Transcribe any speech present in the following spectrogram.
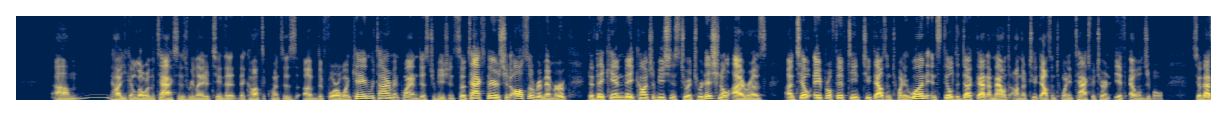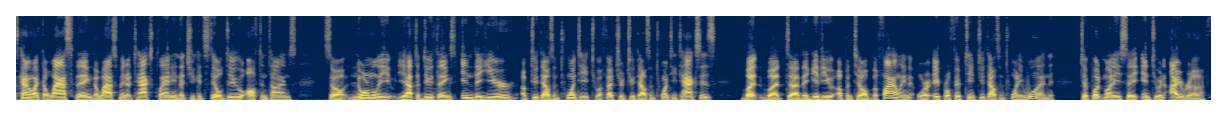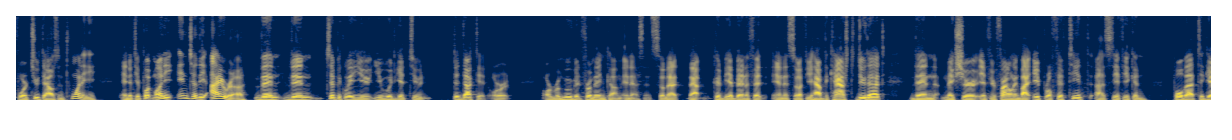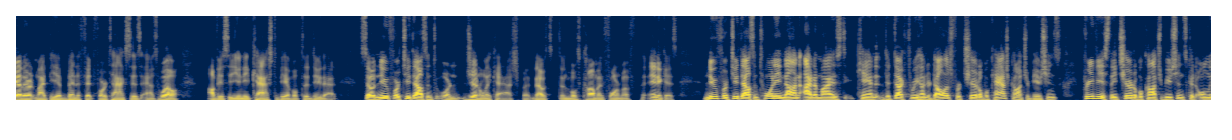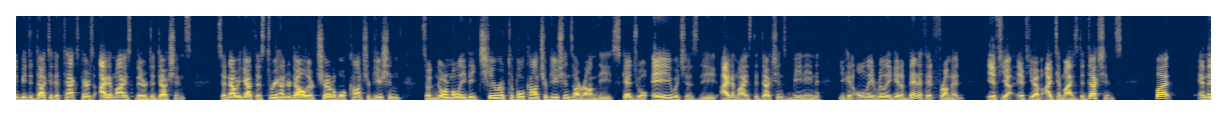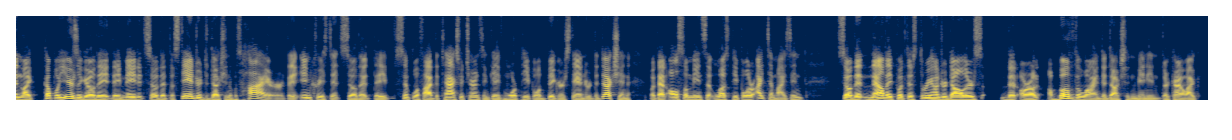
um, how you can lower the taxes related to the, the consequences of the 401k and retirement plan distributions. So taxpayers should also remember that they can make contributions to a traditional IRAs until April 15, 2021 and still deduct that amount on their 2020 tax return if eligible. So that's kind of like the last thing, the last minute tax planning that you could still do oftentimes. So normally you have to do things in the year of 2020 to affect your 2020 taxes but but uh, they give you up until the filing or April 15, 2021 to put money say into an IRA for 2020 and if you put money into the IRA then then typically you you would get to deduct it or or remove it from income in essence. So that that could be a benefit. And so if you have the cash to do that then make sure if you're filing by April 15th uh, see if you can pull that together. It might be a benefit for taxes as well Obviously, you need cash to be able to do that. So new for 2000, or generally cash, but that was the most common form of, in any case. New for 2020, non-itemized can deduct $300 for charitable cash contributions. Previously, charitable contributions could only be deducted if taxpayers itemized their deductions. So now we got this $300 charitable contribution. So normally the charitable contributions are on the Schedule A, which is the itemized deductions, meaning you can only really get a benefit from it if you if you have itemized deductions. But and then like a couple years ago they they made it so that the standard deduction was higher. They increased it so that they simplified the tax returns and gave more people a bigger standard deduction, but that also means that less people are itemizing. So then now they put this $300 that are above the line deduction, meaning they're kind of like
